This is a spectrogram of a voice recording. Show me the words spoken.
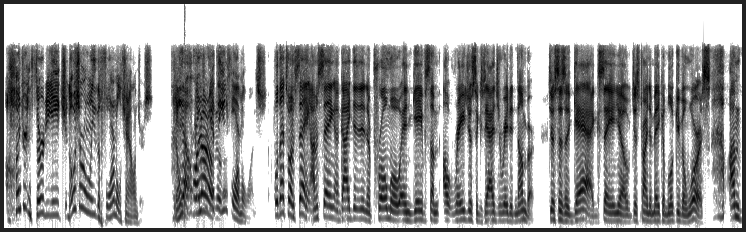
138. Those are only the formal challengers. Don't, yeah, don't oh, no, forget no, the informal ones. Well, that's what I'm saying. I'm saying a guy did it in a promo and gave some outrageous, exaggerated number just as a gag, saying, you know, just trying to make him look even worse. Um,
